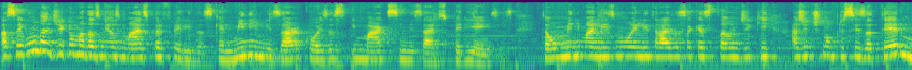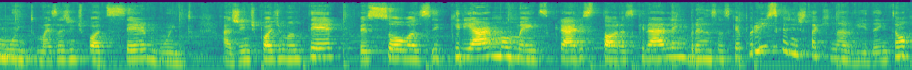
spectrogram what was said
A segunda dica é uma das minhas mais preferidas, que é minimizar coisas e maximizar experiências. Então, o minimalismo ele traz essa questão de que a gente não precisa ter muito, mas a gente pode ser muito. A gente pode manter pessoas e criar momentos, criar histórias, criar lembranças, que é por isso que a gente está aqui na vida. Então,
